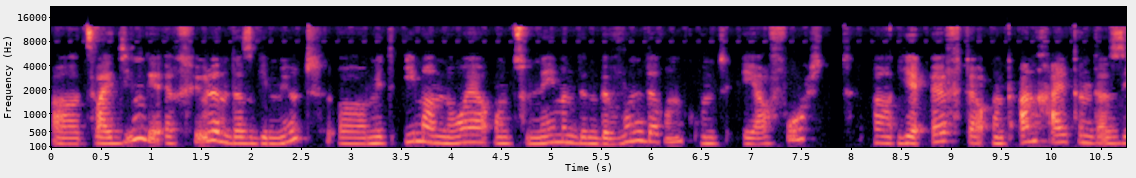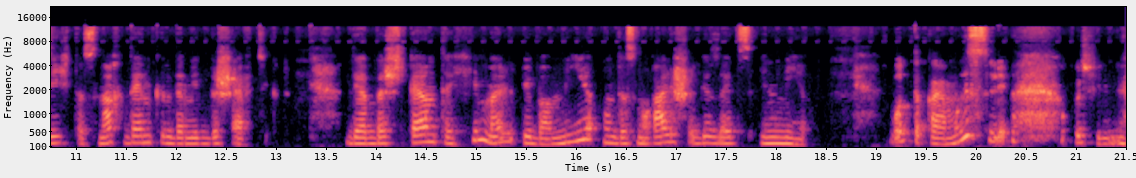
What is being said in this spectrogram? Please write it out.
Äh, zwei Dinge erfüllen das Gemüt äh, mit immer neuer und zunehmenden Bewunderung und Ehrfurcht, äh, je öfter und anhaltender sich das Nachdenken damit beschäftigt. Der besternte Himmel über mir und das moralische Gesetz in mir. Вот такая мысль, очень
